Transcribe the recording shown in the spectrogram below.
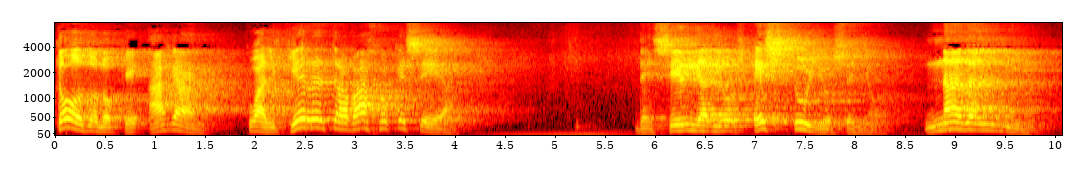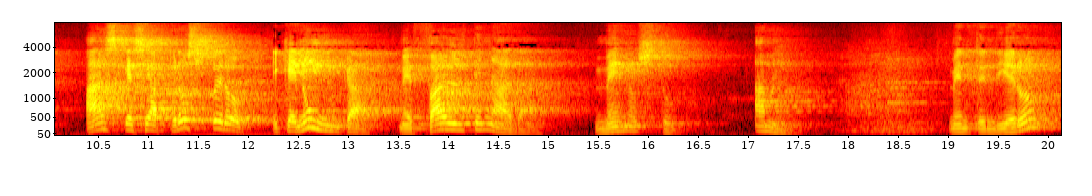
todo lo que hagan, cualquier trabajo que sea. Decirle a Dios, es tuyo, Señor, nada en mí. Haz que sea próspero y que nunca me falte nada, menos tú. Amén. ¿Me entendieron?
